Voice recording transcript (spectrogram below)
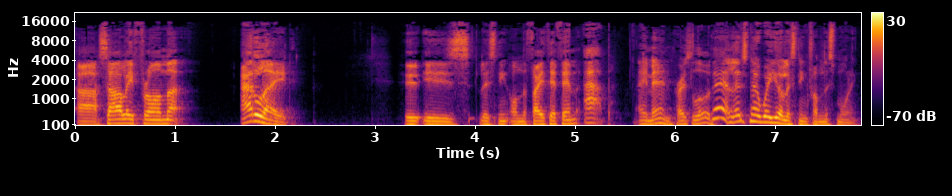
uh, Sally from Adelaide, who is listening on the Faith FM app. Amen. Praise the Lord. Yeah, let us know where you're listening from this morning.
